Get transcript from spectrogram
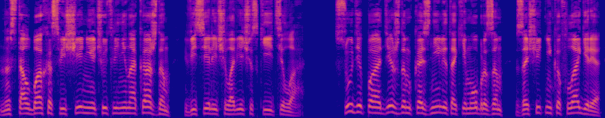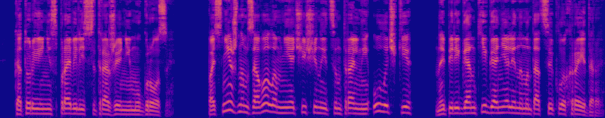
На столбах освещения чуть ли не на каждом висели человеческие тела. Судя по одеждам, казнили таким образом защитников лагеря, которые не справились с отражением угрозы. По снежным завалам неочищенной центральной улочки на перегонки гоняли на мотоциклах рейдеры.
